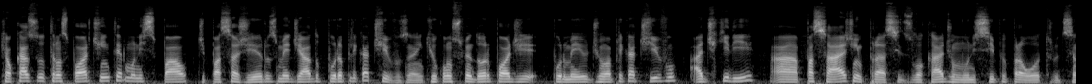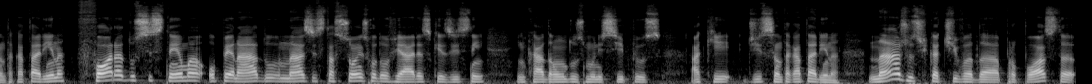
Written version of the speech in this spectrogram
que é o caso do transporte intermunicipal de passageiros mediado por aplicativos, né, em que o consumidor pode, por meio de um aplicativo, adquirir a passagem para se deslocar de um município para outro de Santa Catarina, fora do sistema operado nas estações rodoviárias que existem em cada um dos municípios aqui de Santa Catarina. Na justificativa da proposta,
